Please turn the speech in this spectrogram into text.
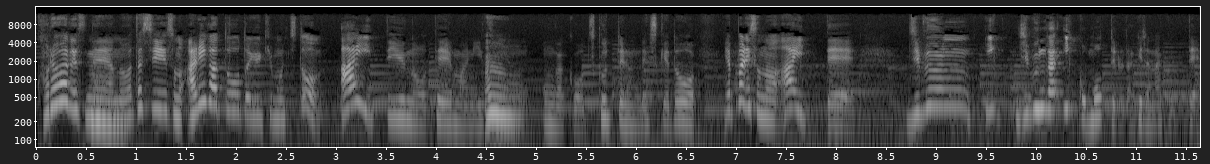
これはですね、うん。あの私そのありがとうという気持ちと愛っていうのをテーマにいつうん。も音楽を作ってるんですけど、やっぱりその愛って自分い自分が1個持ってるだけじゃなくって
